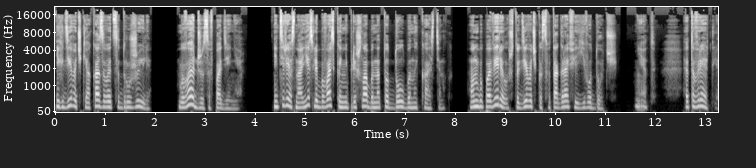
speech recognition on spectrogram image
Их девочки, оказывается, дружили. Бывают же совпадения. Интересно, а если бы Васька не пришла бы на тот долбанный кастинг? Он бы поверил, что девочка с фотографией его дочь? Нет, это вряд ли.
